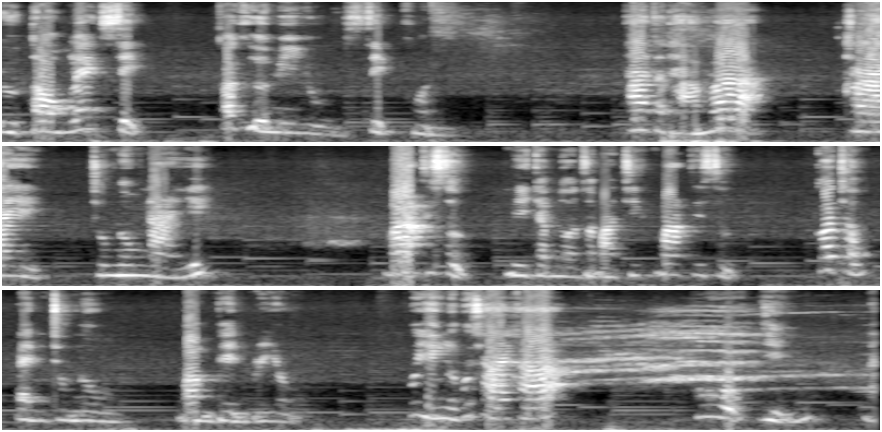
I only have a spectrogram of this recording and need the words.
อยู่ตรงเลข 10 ก็คือมีอยู่ 10 คน ถ้าจะถามว่า ใครชุมนุมไหน มากที่สุด มีจำนวนสมาชิกมากที่สุด ก็จะเป็นชุมนุมบำเพ็ญประโยชน์ ผู้หญิงหรือผู้ชายคะ ผู้หญิงน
